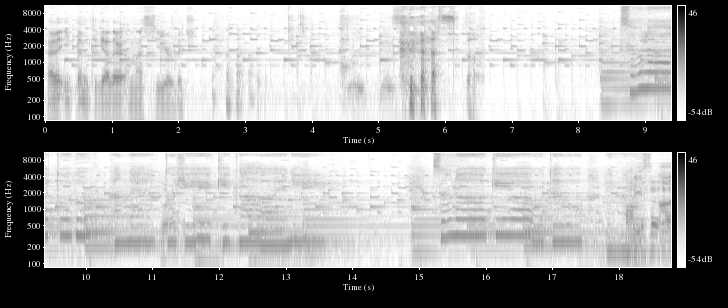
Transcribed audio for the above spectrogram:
Try to eat them together unless you're a bitch. Stop. 空飛ぶ羽と引き換えにつなぎ合う手を Please, uh,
